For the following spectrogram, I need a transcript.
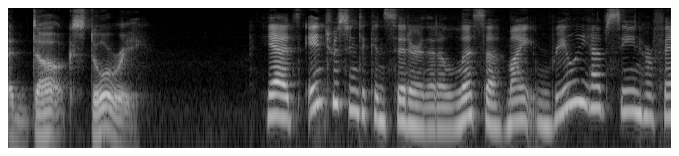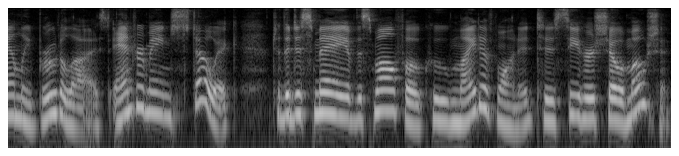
a dark story. Yeah, it's interesting to consider that Alyssa might really have seen her family brutalized and remained stoic to the dismay of the small folk who might have wanted to see her show emotion.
